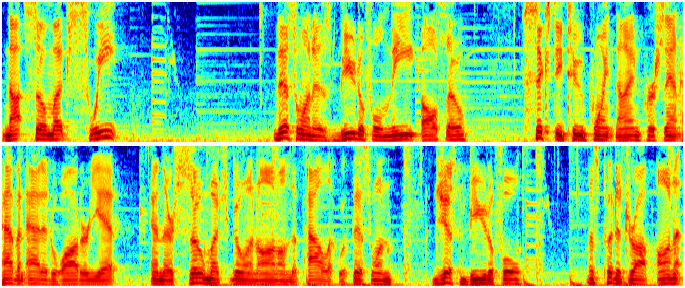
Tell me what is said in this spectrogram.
not so much sweet. This one is beautiful neat also. 62.9%. Haven't added water yet. And there's so much going on on the palate with this one. Just beautiful. Let's put a drop on it.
